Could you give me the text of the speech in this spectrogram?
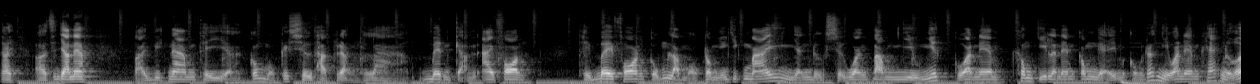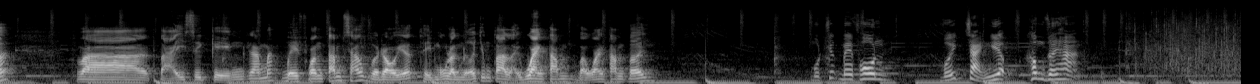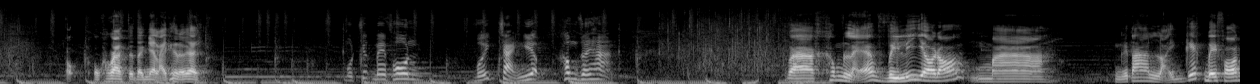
Rồi, à, xin chào anh em. Tại Việt Nam thì à, có một cái sự thật rằng là bên cạnh iPhone thì Bphone cũng là một trong những chiếc máy nhận được sự quan tâm nhiều nhất của anh em, không chỉ là anh em công nghệ mà còn rất nhiều anh em khác nữa. Và tại sự kiện ra mắt Bphone 86 vừa rồi á, thì một lần nữa chúng ta lại quan tâm và quan tâm tới một chiếc Bphone với trải nghiệm không giới hạn. Ồ, khoan, từ từ nghe lại cái nữa đây. Một chiếc Bphone với trải nghiệm không giới hạn. Và không lẽ vì lý do đó mà người ta lại ghét Bphone?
